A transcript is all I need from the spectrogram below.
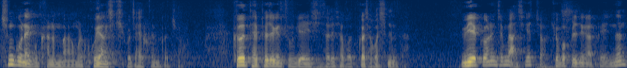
충군 애국하는 마음을 고양시키고자 했던 거죠. 그 대표적인 두 개의 시설이 저것과 저것입니다. 위에 거는 지금 아시겠죠? 교보 빌딩 앞에 있는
